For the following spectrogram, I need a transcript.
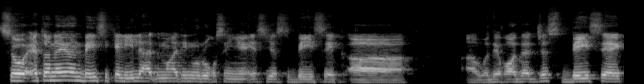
So, ito na yun basically. Lahat ng mga tinuro ko sa inyo is just basic, uh, uh, what do you call that? Just basic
